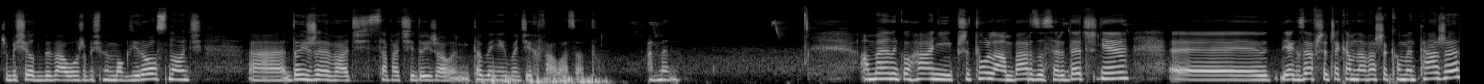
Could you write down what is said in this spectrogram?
żeby się odbywało, żebyśmy mogli rosnąć, e, dojrzewać, stawać się dojrzałymi. Tobie niech będzie chwała za to. Amen. Amen, kochani, przytulam bardzo serdecznie. E, jak zawsze czekam na Wasze komentarze,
